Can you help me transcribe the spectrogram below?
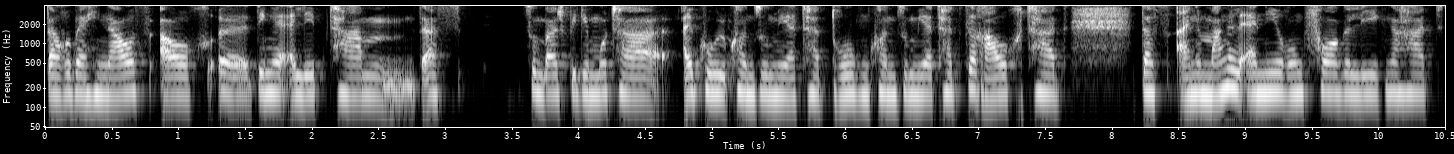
darüber hinaus auch äh, Dinge erlebt haben, dass zum Beispiel die Mutter Alkohol konsumiert hat, Drogen konsumiert hat, geraucht hat, dass eine Mangelernährung vorgelegen hat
